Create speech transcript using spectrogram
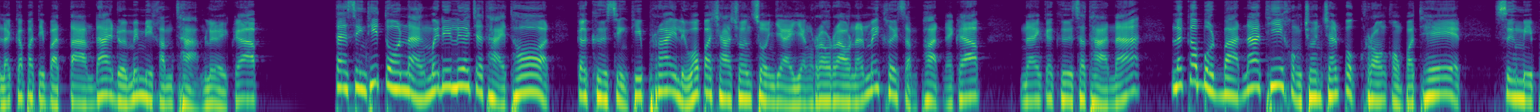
และก็ปฏิบัติตามได้โดยไม่มีคำถามเลยครับ แต่สิ่งที่ตัวหนังไม่ได้เลือกจะถ่ายทอด ก็คือสิ่งที่ไพร่หรือว่าประชาชนส่วนใหญ่อย่างเราๆนั้นไม่เคยสัมผัสนะครับ นั่นก็คือสถานะ และก็บทบาทหน้าที่ของชนชั้นปกครองของประเทศ ซึ่งมีป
